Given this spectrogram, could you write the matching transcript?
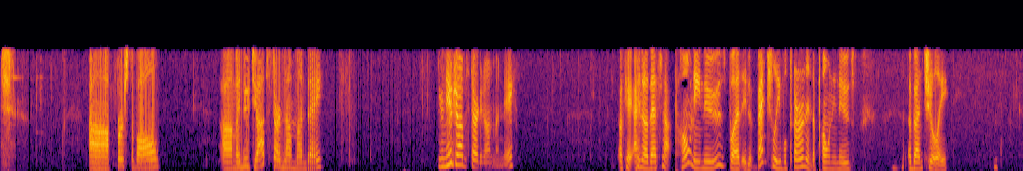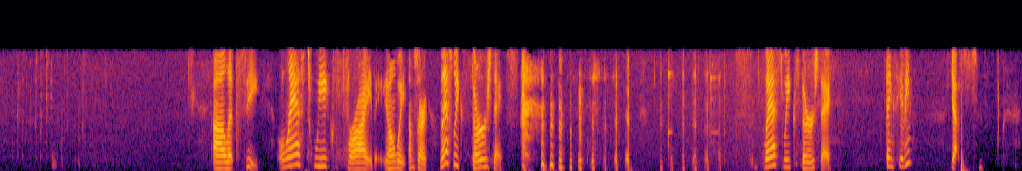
Uh, first of all, uh, my new job started on Monday. Your new job started on Monday. Okay, I know that's not pony news, but it eventually will turn into pony news. Eventually. Uh, let's see. Last week Friday. Oh wait, I'm sorry. Last week Thursday. Last week Thursday. Thanksgiving? Yes.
